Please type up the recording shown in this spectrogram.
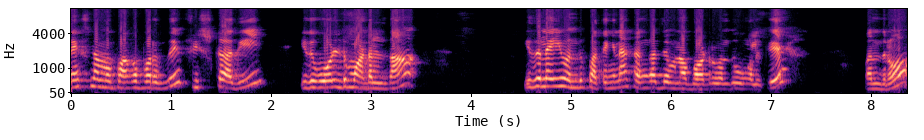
நெக்ஸ்ட் நம்ம பார்க்க போகிறது ஃபிஷ் காதி. இது ஓல்டு மாடல் தான். இதுலேயும் வந்து பார்த்தீங்கன்னா கங்கா ஜமுனா பார்டர் வந்து உங்களுக்கு வந்துடும்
